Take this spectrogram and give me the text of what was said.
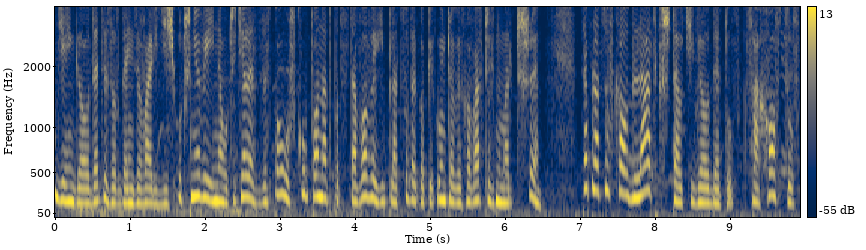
Dzień Geodety zorganizowali dziś uczniowie i nauczyciele z Zespołu Szkół Ponadpodstawowych i Placówek Opiekuńczo-Wychowawczych nr 3. Ta placówka od lat kształci geodetów, fachowców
